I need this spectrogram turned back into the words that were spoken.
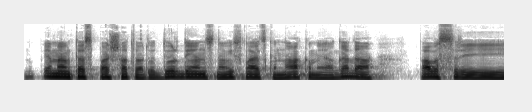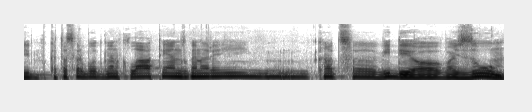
Nu, piemēram, tas pašs atvērto durvdienas nav izslēgts, ka nākamajā gadā uh, pavasarī, ka tas var būt gan klātienes, gan arī mm, kāds video vai zoom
